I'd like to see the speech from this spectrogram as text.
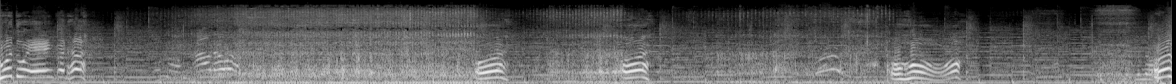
ช่วยตัวเองก่อนเถอะเอาแล้วอะโอ้ย โอ้ย โอ้โหโอ้ย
